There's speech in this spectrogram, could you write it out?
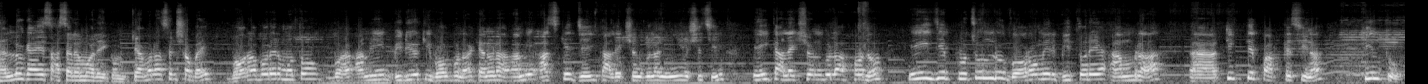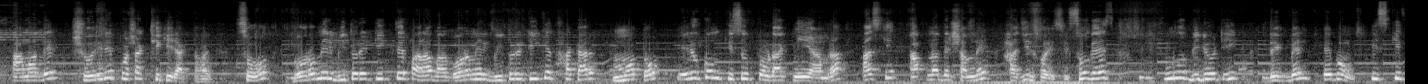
হ্যালো গাইস, আসসালামু আলাইকুম। কেমন আছেন সবাই? বরাবরের মতো আমি ভিডিওটি বলব না, কেননা আমি আজকে যেই কালেকশনগুলো নিয়ে এসেছি, এই কালেকশনগুলো হলো এই যে প্রচণ্ড গরমের ভিতরে আমরা টিকতে পারতেছি না। কিন্তু আমাদের শরীরে পোশাক ঠিকই রাখতে হয়। সো গরমের ভিতরে টিকতে পারা বা গরমের ভিতরে টিকে থাকার মতো এরকম কিছু প্রোডাক্ট নিয়ে আমরা আজকে আপনাদের সামনে হাজির হয়েছি। সো গ্যাস পুরো ভিডিওটি দেখবেন এবং স্কিপ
